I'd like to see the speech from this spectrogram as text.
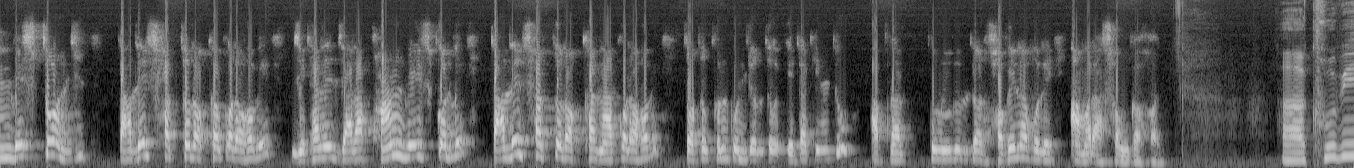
ইনভেস্টর তাদের স্বার্থ রক্ষা করা হবে। যেখানে যারা ফান্ড রেজ করবে, তাদের স্বার্থ রক্ষা না করা হবে, ততক্ষণ পর্যন্ত এটা কিন্তু আপনার পুনরুদ্ধার হবে না বলে আমার আশঙ্কা হয়। খুবই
